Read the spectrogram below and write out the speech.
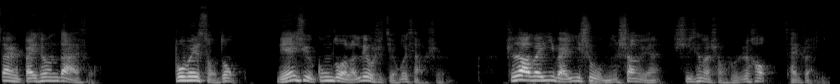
但是白求恩大夫不为所动，连续工作了六十九个小时，直到为一百一十五名伤员实行了手术之后才转移。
